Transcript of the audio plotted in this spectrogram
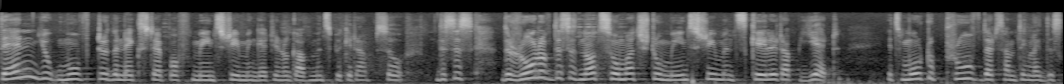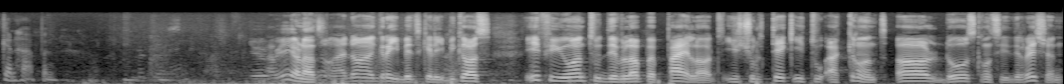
then you move to the next step of mainstreaming it. You know, governments pick it up. So this is the role of this is not so much to mainstream and scale it up yet. It's more to prove that something like this can happen. Agree or not? No, I don't agree basically because if you want to develop a pilot, you should take into account all those considerations,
